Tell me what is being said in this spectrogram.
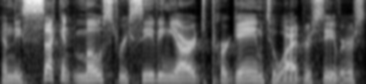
and the second most receiving yards per game to wide receivers.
